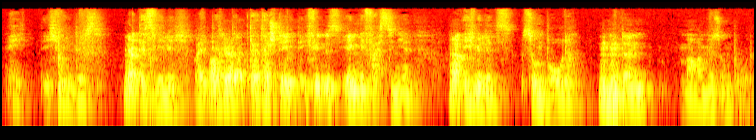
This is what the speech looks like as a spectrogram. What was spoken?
hey, ich will das. Ja. Das will ich. Weil okay. da, da, steht, ich finde es irgendwie faszinierend. Ja. Ich will jetzt so ein Boden. Mhm. Und dann machen wir so ein Boden.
